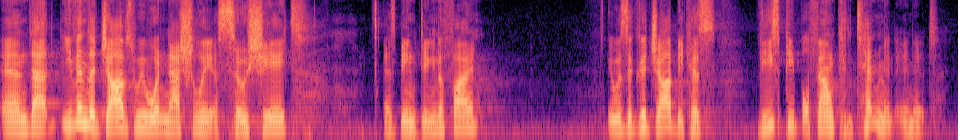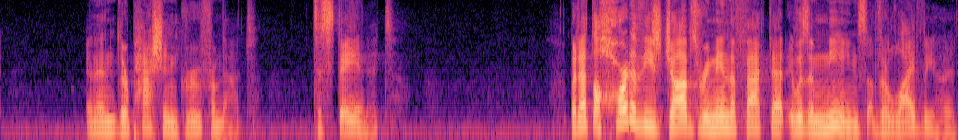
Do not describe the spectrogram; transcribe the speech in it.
and that even the jobs we wouldn't naturally associate as being dignified it was a good job because these people found contentment in it. And then their passion grew from that to stay in it. But at the heart of these jobs remained the fact that it was a means of their livelihood.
